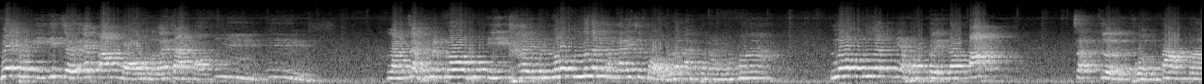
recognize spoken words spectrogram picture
เวชธานีที่เจอไอ้ปั๊มหมอเหมือนอาจารย์หมออืมอืมหลังจากที่เป็นโรคพวกนี้ใครเป็นโรคเลือดนะคะที่จะบอกว่าอันตรายมากๆโรคเลือดเนี่ยพอเป็นแล้วปั๊บจะเกิดผลตามมา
